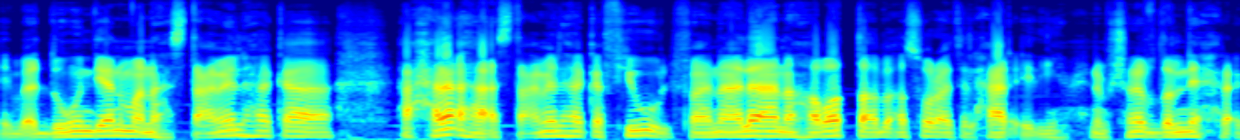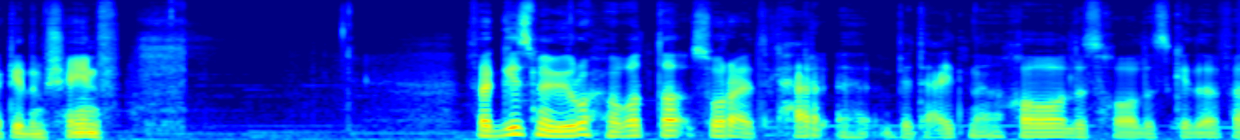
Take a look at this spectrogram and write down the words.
يبقى الدهون دي أنا ما أنا هستعملها ك هحرقها استعملها كفيول فأنا لأ أنا هبطأ بقى سرعة الحرق دي. إحنا مش هنفضل نحرق كده مش هينفع. فالجسم بيروح مبطأ سرعة الحرق بتاعتنا خالص خالص كده. ف...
